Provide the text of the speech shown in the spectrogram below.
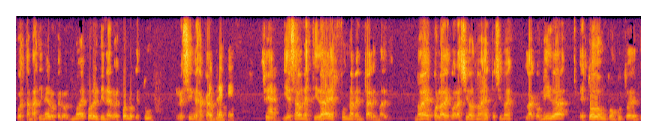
cuesta más dinero, pero no es por el dinero, es por lo que tú recibes a cambio. Sí, y esa honestidad es fundamental en Madrid. No es por la decoración, no es esto, sino es la comida, es todo un conjunto de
